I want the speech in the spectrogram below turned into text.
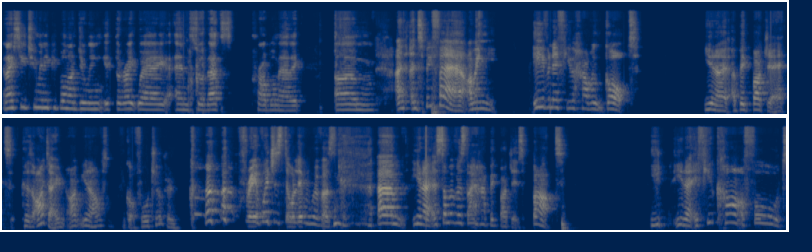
and I see too many people not doing it the right way, and so that's problematic. Um, And and to be fair, I mean, even if you haven't got, you know, a big budget, because I don't, I you know, I've got four children, three of which are still living with us. um, you know, and some of us don't have big budgets, but you you know, if you can't afford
